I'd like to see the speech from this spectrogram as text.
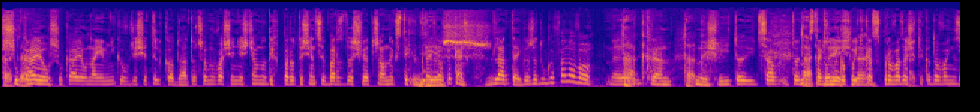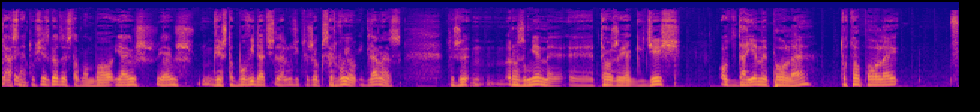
tak. szukają, szukają najemników, gdzie się tylko da, to czemu właśnie nie ściągną tych paru tysięcy bardzo doświadczonych z tych krajów afrykańskich? Dlatego, że długofalowo e, Tak, Kreml tak. myśli i to, i i to nie Tak, jest tak, że jego myślę- polityka sprowadza się tylko do wojny z Jasne, Ukrainą. tu się zgodzę z tobą, bo ja już, ja już, wiesz, to było widać dla ludzi, którzy obserwują i dla nas, którzy rozumiemy y, to, że jak gdzieś oddajemy pole, to to pole w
